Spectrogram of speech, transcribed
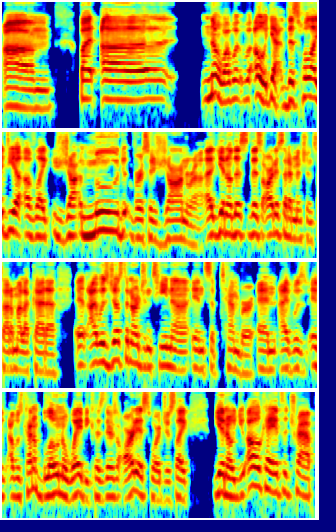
Um, but uh. No, I w- oh yeah, this whole idea of like gen- mood versus genre. Uh, you know, this this artist that I mentioned, Sara Malacara. I- I was just in Argentina in September, and I was I was kind of blown away because there's artists who are just like, you know, you oh, okay, it's a trap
